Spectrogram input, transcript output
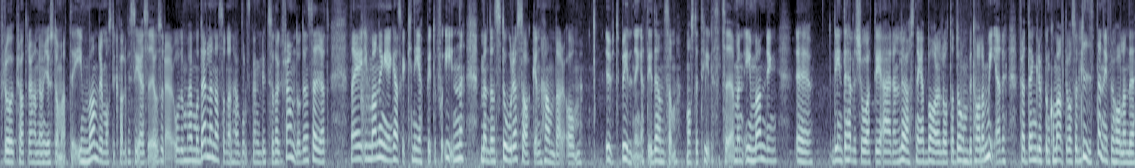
För då pratade han just om att invandrare måste kvalificera sig och sådär. Och de här modellerna som den här Wolfgang Lütz har tagit fram då, den säger att nej, invandring är ganska knepigt att få in. Men den stora saken handlar om utbildning, att det är den som måste till. så att säga. Men invandring eh, det är inte heller så att det är en lösning att bara låta dem betala mer. För att den gruppen kommer alltid vara så liten i förhållande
